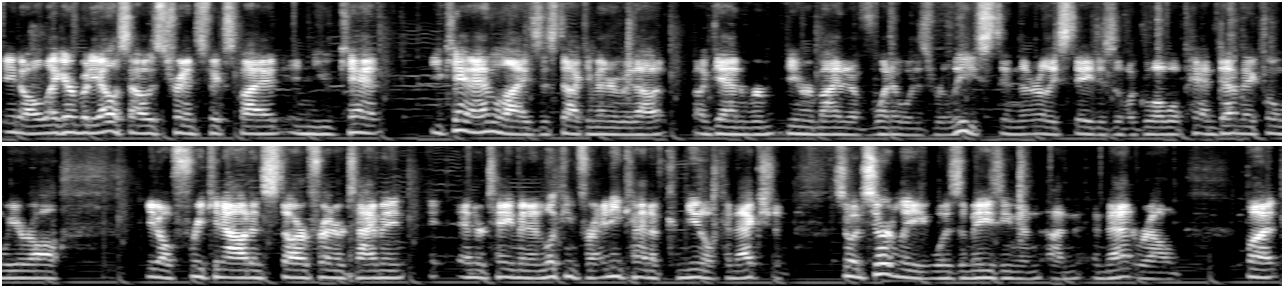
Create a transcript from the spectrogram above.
you know, like everybody else, I was transfixed by it, and you can't you can't analyze this documentary without again re- being reminded of when it was released in the early stages of a global pandemic when we were all you know freaking out and starved for entertainment entertainment and looking for any kind of communal connection. So it certainly was amazing in, in, in that realm. But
